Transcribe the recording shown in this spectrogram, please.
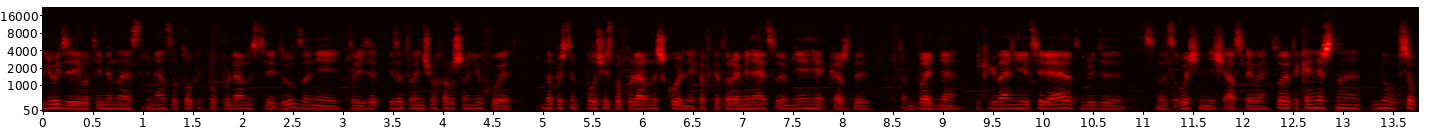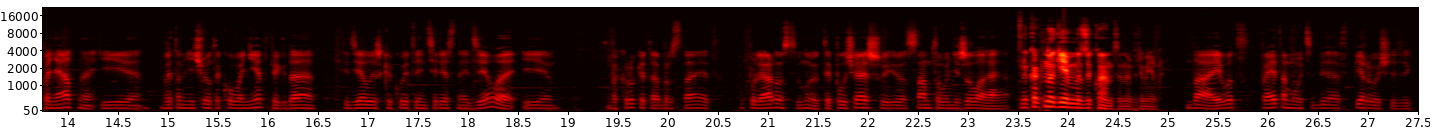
люди вот именно стремятся только к популярности идут за ней, то из, из этого ничего хорошего не уходит. Допустим, получить популярность школьников, которые меняют свое мнение каждые там два дня. И когда они ее теряют, люди становятся очень несчастливы. То это, конечно, ну, все понятно, и в этом ничего такого нет, когда ты делаешь какое-то интересное дело, и вокруг это обрастает популярностью, ну, ты получаешь ее сам того не желая. Ну, как многие музыканты, например. Да, и вот поэтому у тебя в первую очередь,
